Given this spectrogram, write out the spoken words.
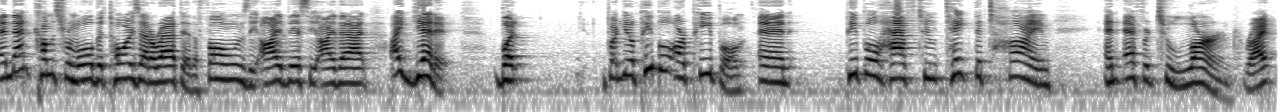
And that comes from all the toys that are out there, the phones, the i this, the i that. I get it. But but you know, people are people and people have to take the time and effort to learn, right?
